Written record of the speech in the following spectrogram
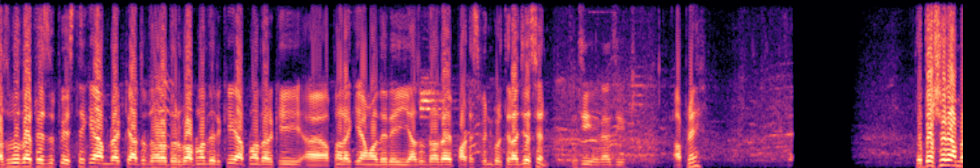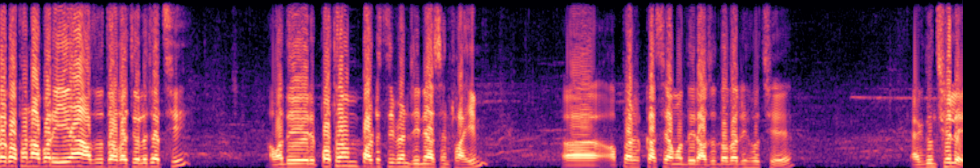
আজব দাদার ফেসবুক পেজ থেকে আমরা একটি আজব ধাঁধা ধরবো আপনাদেরকে। আপনারা কি আপনারা কি আমাদের এই আজব ধাঁধায় পার্টিসিপেট করতে রাজি আছেন? জি রাজি। আপনি? তো দর্শক আমরা কথা না পারিয়ে আজব দাদা চলে যাচ্ছি। আমাদের প্রথম পার্টিসিপেন্ট যিনি আছেন ফাহিম আপনার কাছে আমাদের আজব দাদাটি হচ্ছে একজন ছেলে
